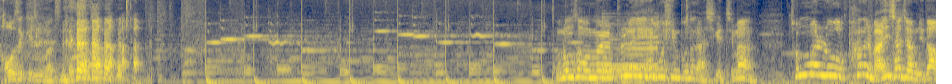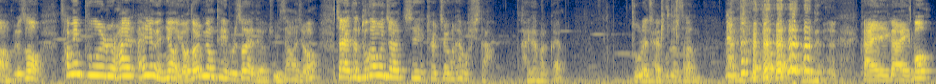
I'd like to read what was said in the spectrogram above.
더 어색해진 것 같은데. 공룡섬을 플레이 해보신 분은 아시겠지만 정말로 판을 많이 차지합니다. 그래서 3인풀을 하려면요 8명 테이블 써야 돼요. 좀 이상하죠? 자 일단 누가 먼저 할지 결정을 해봅시다. 가위바위보 할까요? 노래 잘 부르는 사람 안돼. 가위가위보.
